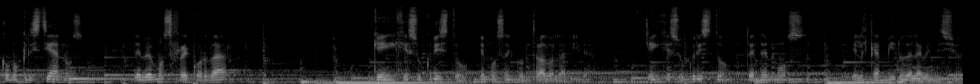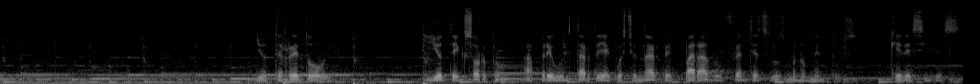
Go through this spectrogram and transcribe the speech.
Como cristianos debemos recordar que en Jesucristo hemos encontrado la vida, que en Jesucristo tenemos el camino de la bendición. Yo te reto hoy yo te exhorto a preguntarte y a cuestionarte parado frente a estos dos monumentos. ¿Qué decides?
